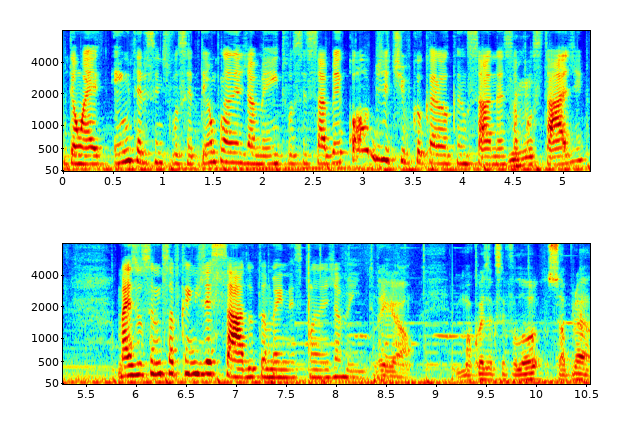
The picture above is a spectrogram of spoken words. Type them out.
Então é interessante você ter um planejamento, você saber qual o objetivo que eu quero alcançar nessa uhum. postagem, mas você não precisa ficar engessado também nesse planejamento. Legal. Uma coisa que você falou, só para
